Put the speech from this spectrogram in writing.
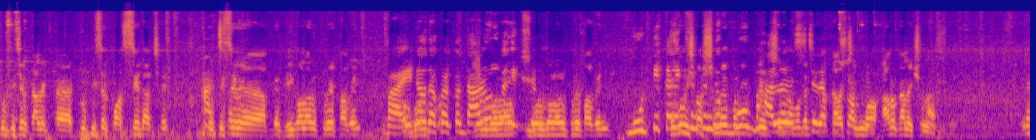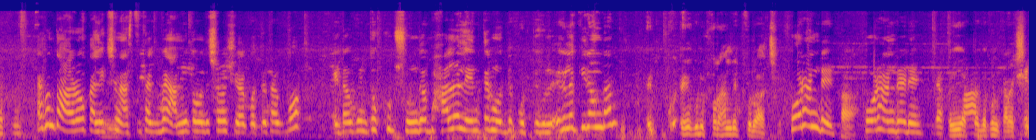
টু পিসের কালেক্ট টু পিসের কস সেট আছে। টু আচ্ছা। পিসের আপনি ভি গলার উপরে পাবেন। বা এটাও দেখো একটা দারুণ কালেকশন গোল গলার উপরে পাবেন। কালেকশন কিন্তু মানে খুব ভালো এসেছে আরও কালেকশন আসবে। এখন তো আরও কালেকশন আসতে থাকবে আমি তোমাদের সঙ্গে শেয়ার করতে থাকব। এটাও কিন্তু খুব সুন্দর ভালো লেন্থের মধ্যে কুর্তিগুলো। এগুলো কিরম দাম? এগুলো ফোর হান্ড্রেড করে আছে। ফোর হান্ড্রেড হ্যাঁ। ফোর হান্ড্রেডে দেখো এই একটা দেখুন কালেকশন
